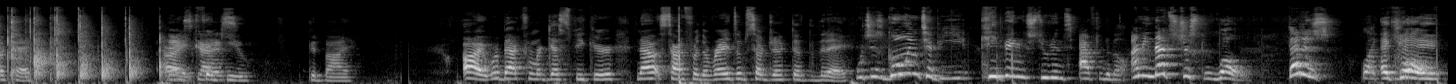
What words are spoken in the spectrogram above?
Okay. All right. Thanks, guys. Thank you. Goodbye. All right, we're back from our guest speaker. Now it's time for the random subject of the day. Which is going to be keeping students after the bell. I mean, that's just low. That is like AKA low.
